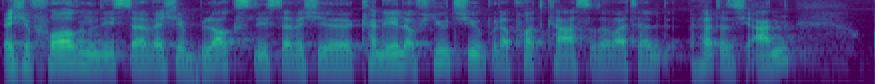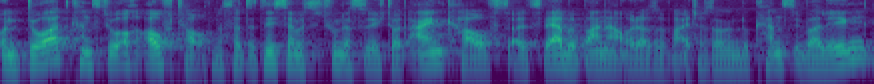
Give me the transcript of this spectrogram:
Welche Foren liest er, welche Blogs liest er, welche Kanäle auf YouTube oder Podcasts oder so weiter hört er sich an? Und dort kannst du auch auftauchen. Das hat jetzt nichts damit zu tun, dass du dich dort einkaufst als Werbebanner oder so weiter, sondern du kannst überlegen,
